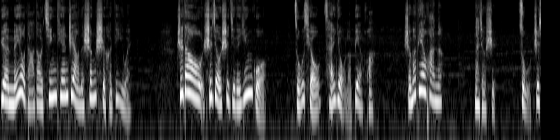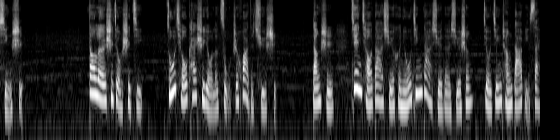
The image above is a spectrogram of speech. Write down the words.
远没有达到今天这样的声势和地位。直到十九世纪的英国，足球才有了变化。什么变化呢？那就是组织形式。到了十九世纪，足球开始有了组织化的趋势。当时，剑桥大学和牛津大学的学生就经常打比赛。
